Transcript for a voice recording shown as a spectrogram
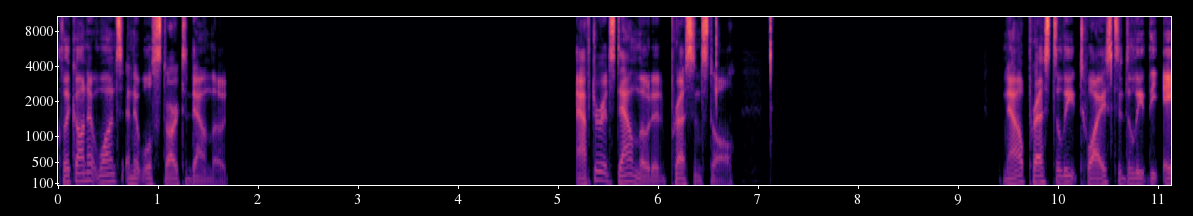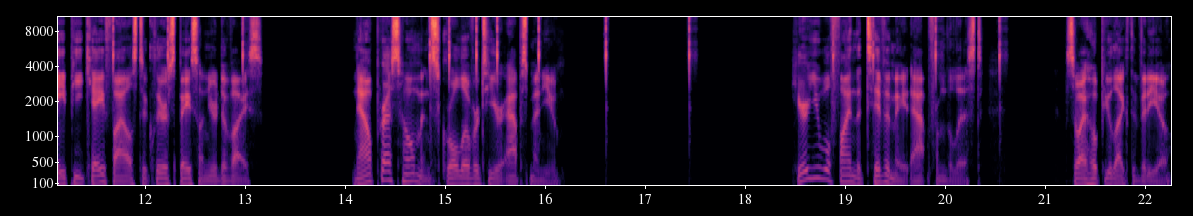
Click on it once and it will start to download. After it's downloaded, press Install. Now press Delete twice to delete the APK files to clear space on your device. Now press Home and scroll over to your Apps menu. Here you will find the Tivimate app from the list. So I hope you like the video.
